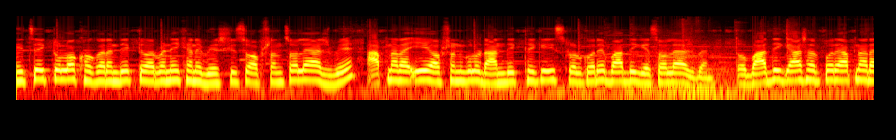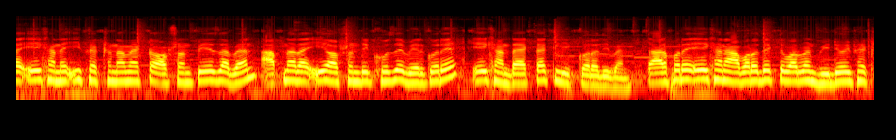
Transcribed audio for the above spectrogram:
নিচে একটু লক্ষ্য করেন, দেখতে পারবেন এখানে বেশ কিছু অপশন চলে আসবে। আপনারা এই অপশনগুলো ডান দিক থেকে স্ক্রল করে বাঁ দিকে চলে আসবেন। তো বাঁ দিকে আসার পরে আপনারা এইখানে ইফেক্ট নামে একটা অপশন পেয়ে যাবেন। আপনারা এই অপশনটি খুঁজে বের করে এইখানটা একটা ক্লিক করে দিবেন। তারপরে এইখানে আবারও দেখতে পারবেন ভিডিও ইফেক্ট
